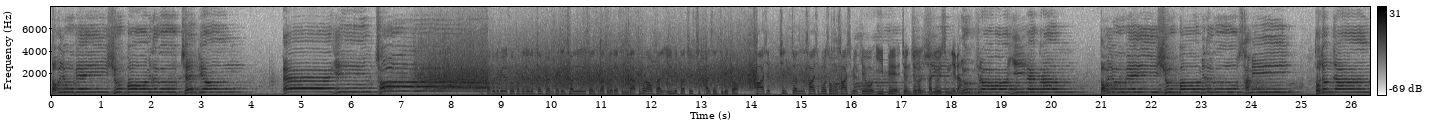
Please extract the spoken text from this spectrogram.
WBA 슈퍼 미들급 챔피언 WBA 슈퍼미들급 챔피언 백인철 선수가 소개됐습니다. 29살 1m 78cm 47전 45승 41KO 2패 전적을 가지고 있습니다. 6kg 200g WBA 슈퍼 미들급 3위 도전자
